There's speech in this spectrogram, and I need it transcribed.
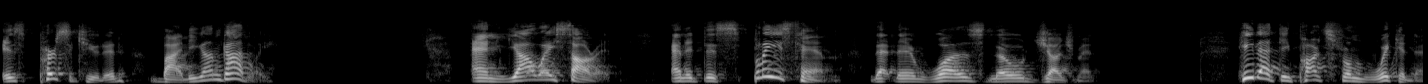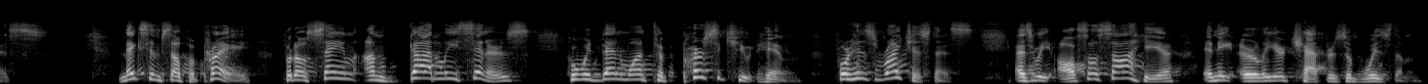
is persecuted by the ungodly. And Yahweh saw it, and it displeased him that there was no judgment. He that departs from wickedness makes himself a prey for those same ungodly sinners who would then want to persecute him for his righteousness, as we also saw here in the earlier chapters of wisdom,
